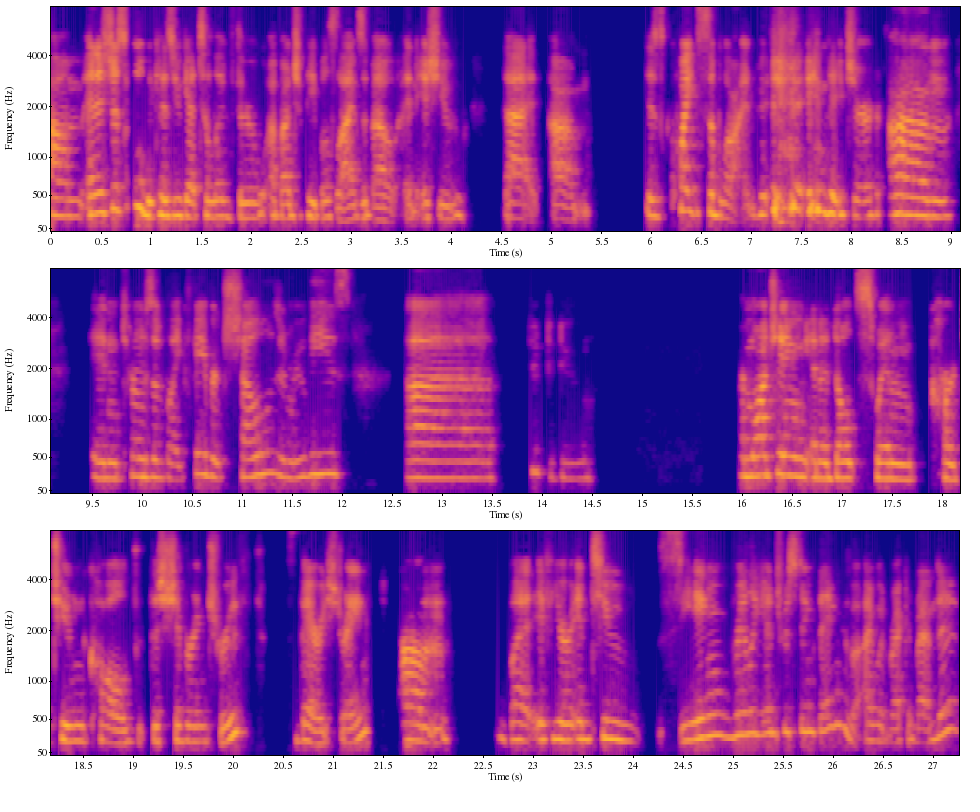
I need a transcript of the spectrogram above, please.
Um, and it's just cool because you get to live through a bunch of people's lives about an issue that um, is quite sublime in nature. Um, in terms of like favorite shows or movies, uh, I'm watching an Adult Swim cartoon called The Shivering Truth. It's very strange. Um, but if you're into seeing really interesting things, I would recommend it.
